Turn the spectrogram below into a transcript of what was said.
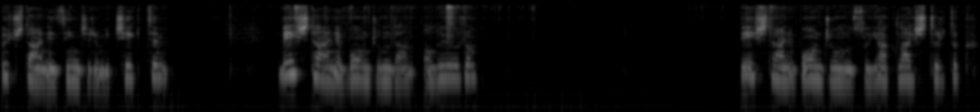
3 tane zincirimi çektim. 5 tane boncuğumdan alıyorum. 5 tane boncuğumuzu yaklaştırdık.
